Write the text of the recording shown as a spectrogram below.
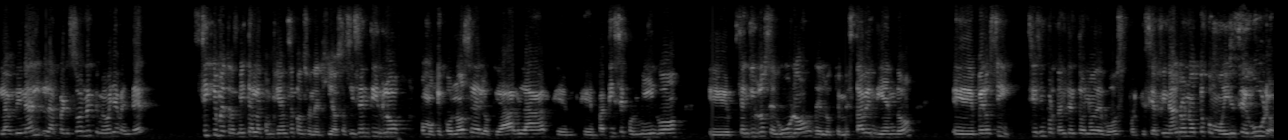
la, final, la persona que me vaya a vender sí que me transmite la confianza con su energía, o sea, sí sentirlo como que conoce de lo que habla, que, empatice conmigo, eh, sentirlo seguro de lo que me está vendiendo, eh, pero sí, sí es importante el tono de voz, porque si al final lo noto como inseguro,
